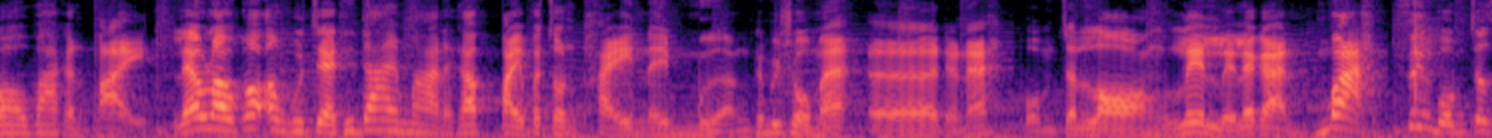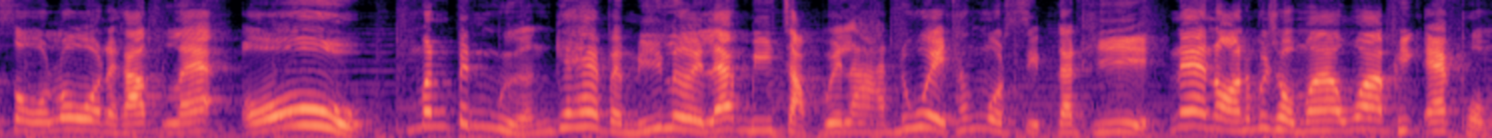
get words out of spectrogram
ก็ว่ากันไป แล้วเราก็เอากุญแจที่ได้มานะครับไปประจนภัยในเหมืองท่านผู้ชมฮะเออเดี๋ยวนะ ผมจะลองเล่นเลยแล้วกันมาซึ่งผมจะโซโล่นะครับและโอ้มันเป็นเหมืองแยกแบบนี้เลยและมีจับเวลาด้วยทั้งหมด 10 นาที แน่นอนท่านผู้ชมว่าพิกแอคผม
